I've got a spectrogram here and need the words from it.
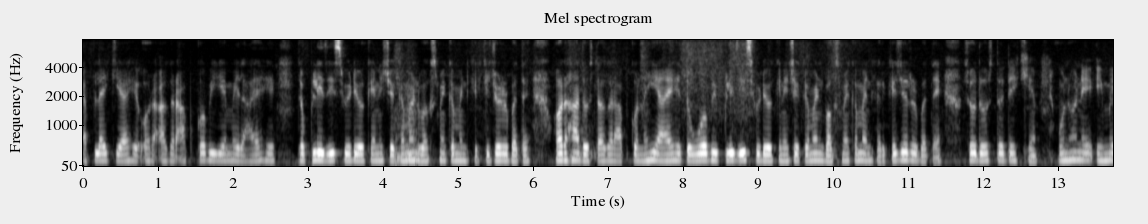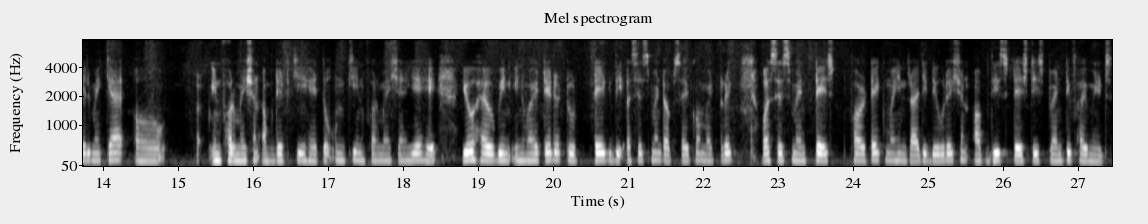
अप्लाई किया है और अगर आपको भी ये मेल आया है तो प्लीज़ इस वीडियो के नीचे कमेंट बॉक्स में कमेंट करके ज़रूर बताएँ। और हाँ दोस्तों, अगर आपको नहीं आए हैं तो वो भी प्लीज़ इस वीडियो के नीचे कमेंट बॉक्स में कमेंट करके ज़रूर बताएँ। सो दोस्तों, देखिए, उन्होंने ईमेल में क्या इन्फॉर्मेशन अपडेट की है तो उनकी इन्फॉर्मेशन ये है you have been invited to take the assessment of psychometric assessment test for Tech Mahindra the duration of this test is twenty five minutes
